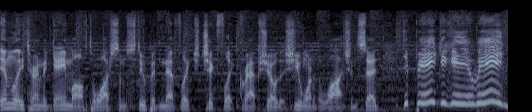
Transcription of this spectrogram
Emily turned the game off to watch some stupid Netflix chick flick crap show that she wanted to watch and said, "The Braves are gonna win.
